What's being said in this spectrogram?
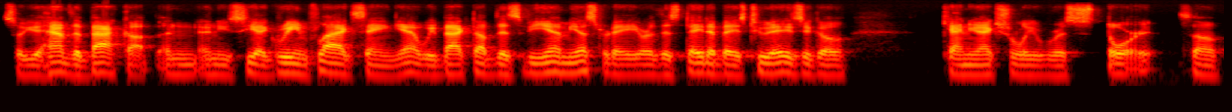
so you have the backup and, and you see a green flag saying, yeah, we backed up this VM yesterday or this database two days ago. Can you actually restore it? So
